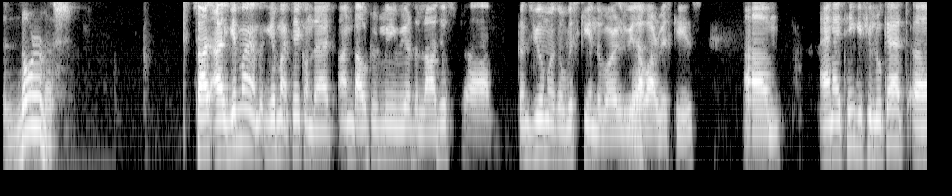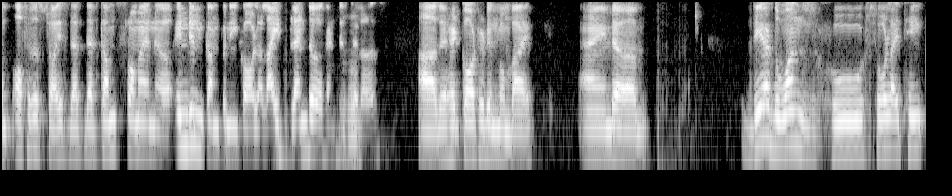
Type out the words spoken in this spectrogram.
enormous. So I'll, I'll, give my give my take on that. Undoubtedly, we are the largest uh, consumers of whiskey in the world. We yeah. love our whiskeys, um, and I think if you look at um, Officer's Choice, that that comes from an uh, Indian company called Allied Blenders and mm-hmm. Distillers. Mm-hmm. Uh, they're headquartered in Mumbai, and um, they are the ones who sold, I think,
